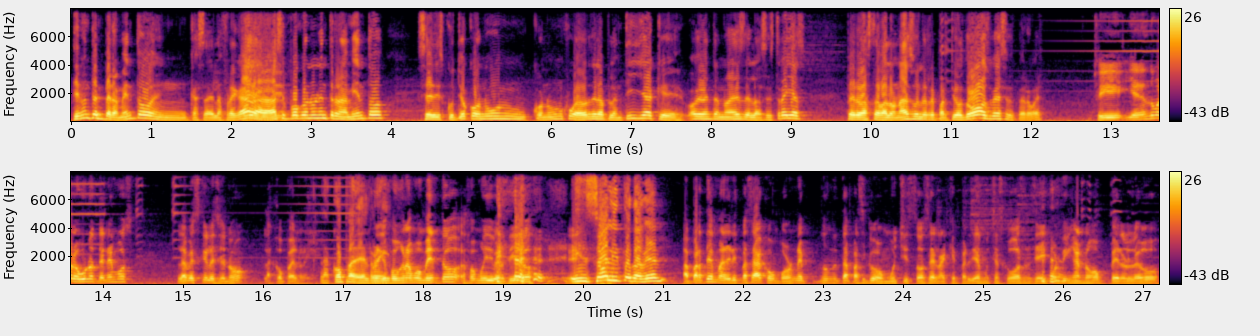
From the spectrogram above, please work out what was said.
tiene un temperamento en casa de la fregada. Sí, sí, sí. Hace poco en un entrenamiento se discutió con un, con un jugador de la plantilla que obviamente no es de las estrellas, pero hasta balonazo le repartió dos veces, pero bueno. Sí, y en el número uno tenemos la vez que lesionó la Copa del Rey. La Copa del Porque Rey. fue un gran momento, fue muy divertido. Este, Insólito también. Aparte Madrid pasaba como por una, una etapa así como muy chistosa en la que perdía muchas cosas y ahí por fin ganó, pero luego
